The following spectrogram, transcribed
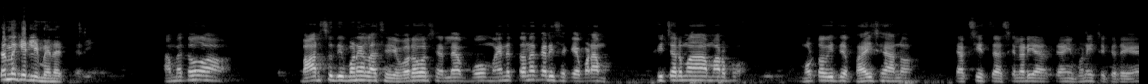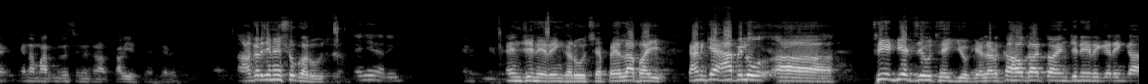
તમે કેટલી મહેનત કરી? અમે તો બાર સુધી ભણેલા છીએ બરોબર છે એટલે બહુ મહેનત તો ન કરી શકીએ પણ આમ ફ્યુચરમાં મારો મોટો વિદ્યા ભાઈ છે આનો અક્ષિત સેલડિયા ત્યાં ભણી ચૂક્યો છે એના માર્ગદર્શન ચાલીએ છીએ અત્યારે. આગળ જઈને શું કરવું છે? એન્જિનિયરિંગ એન્જિનિયરિંગ કરવું છે પહેલા ભાઈ કારણ કે આ પેલું થ્રી ઇડિયટ જેવું થઈ ગયું કે લડકા હોગા તો એન્જિનિયરિંગ કરેંગા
